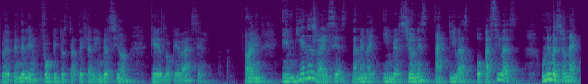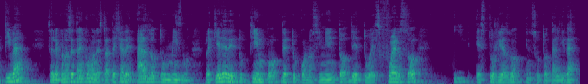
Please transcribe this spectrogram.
pero depende del enfoque y tu estrategia de inversión, qué es lo que va a hacer. Ahora bien, en bienes raíces también hay inversiones activas o pasivas. Una inversión activa se le conoce también como la estrategia del hazlo tú mismo. Requiere de tu tiempo, de tu conocimiento, de tu esfuerzo y es tu riesgo en su totalidad.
